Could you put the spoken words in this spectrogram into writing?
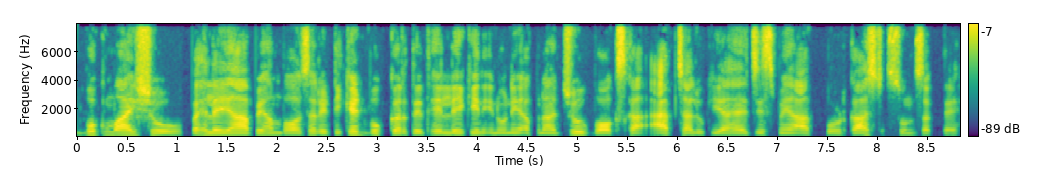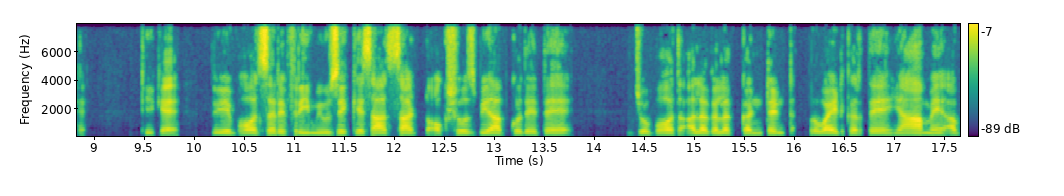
बुक माई शो पहले यहाँ पे हम बहुत सारे टिकट बुक करते थे, लेकिन इन्होंने अपना जूक बॉक्स का ऐप चालू किया है, जिसमें आप पॉडकास्ट सुन सकते हैं, ठीक है? तो ये बहुत सारे फ्री म्यूज़िक के साथ साथ टॉक शोज़ भी आपको देते हैं, जो बहुत अलग अलग कंटेंट प्रोवाइड करते हैं। यहाँ में अब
